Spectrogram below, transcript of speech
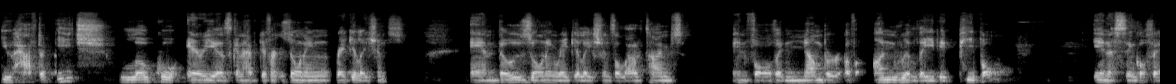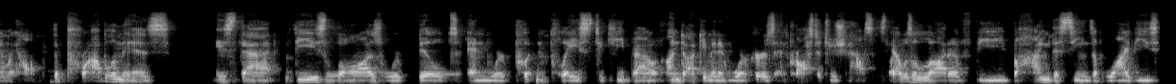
you have to, each local area is going to have different zoning regulations. And those zoning regulations, a lot of times, involve a number of unrelated people in a single family home. The problem is, is that these laws were built and were put in place to keep out undocumented workers and prostitution houses. That was a lot of the behind the scenes of why these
